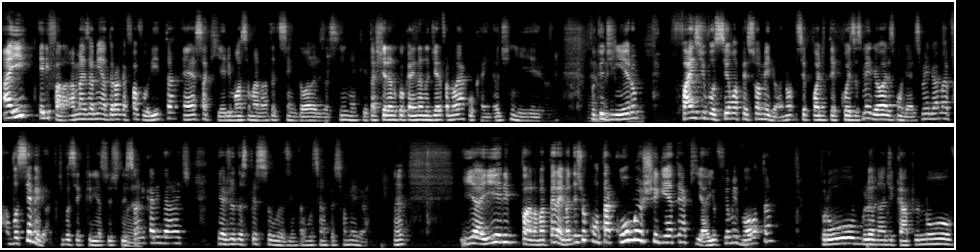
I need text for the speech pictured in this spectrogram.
Aí ele fala, ah, mas a minha droga favorita é essa aqui. Ele mostra uma nota de 100 dólares assim, né? Que ele tá cheirando cocaína no dinheiro. Ele fala, não é a cocaína, é o dinheiro. né? Porque o muito dinheiro faz de você uma pessoa melhor. Você pode ter coisas melhores, mulheres melhores, mas você é melhor, porque você cria a sua instituição É. de caridade e ajuda as pessoas. Então você é uma pessoa melhor, né? E aí ele fala, mas peraí, mas deixa eu contar como eu cheguei até aqui. Aí o filme volta pro Leonardo DiCaprio novo,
